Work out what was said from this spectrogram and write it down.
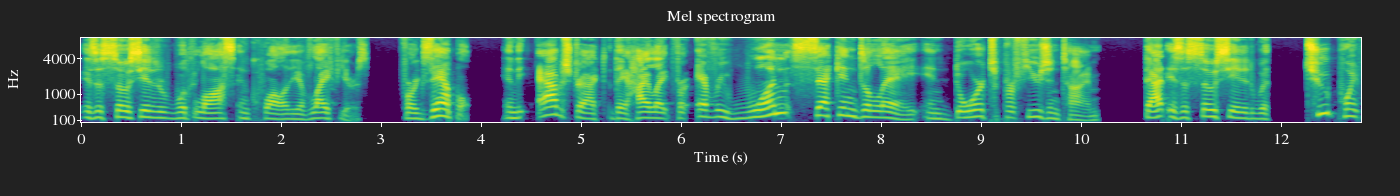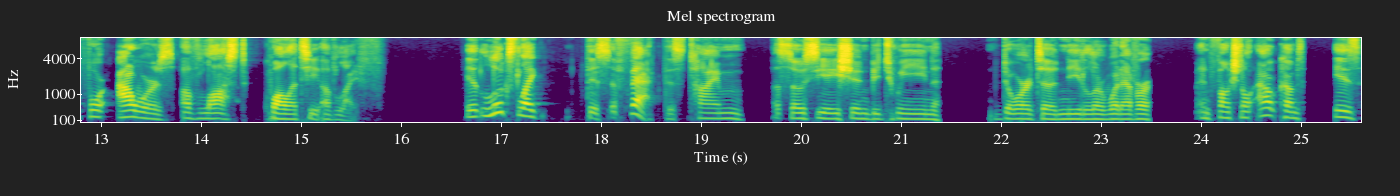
is associated with loss in quality of life years. For example, in the abstract, they highlight for every one second delay in door to perfusion time, that is associated with 2.4 hours of lost quality of life. It looks like this effect, this time association between door to needle or whatever, and functional outcomes is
